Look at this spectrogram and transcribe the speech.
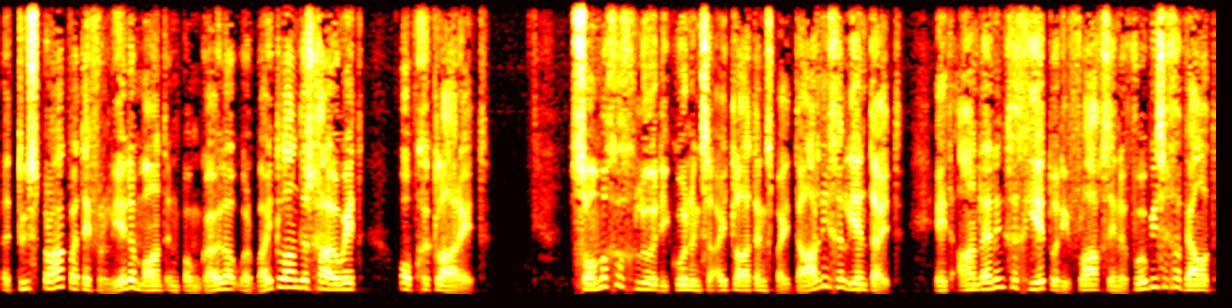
'n toespraak wat hy verlede maand in Pongola oor buitelanders gehou het, opgeklaar het. Sommige glo die koning se uitlatings by daardie geleentheid het aanleiding gegee tot die vlaag xenofobiese geweld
